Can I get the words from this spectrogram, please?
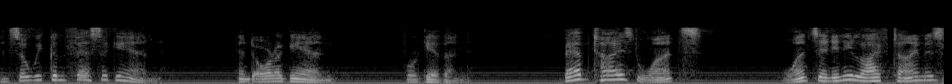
And so we confess again and or again forgiven. Baptized once, once in any lifetime is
